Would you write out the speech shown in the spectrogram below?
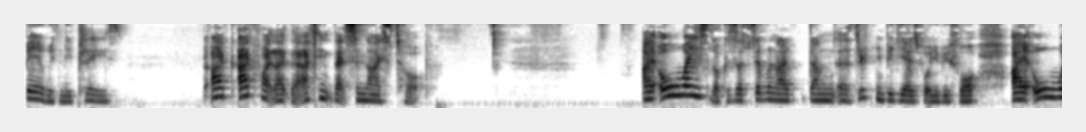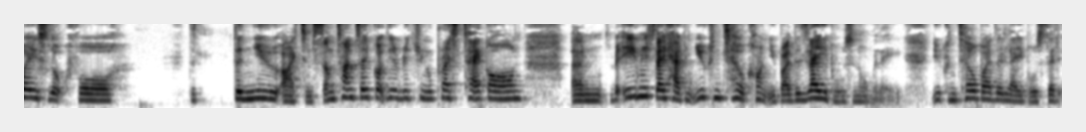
bear with me, please. But I, I quite like that. I think that's a nice top. I always look, as I've said when I've done uh, thrifting videos for you before, I always look for the, new items. Sometimes they've got the original price tag on, um, but even if they haven't, you can tell, can't you, by the labels normally. You can tell by the labels that,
